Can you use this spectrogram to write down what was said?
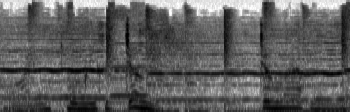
โอ้ยมุมนี้คือจึ้ง จึ้งมากมุมนี้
